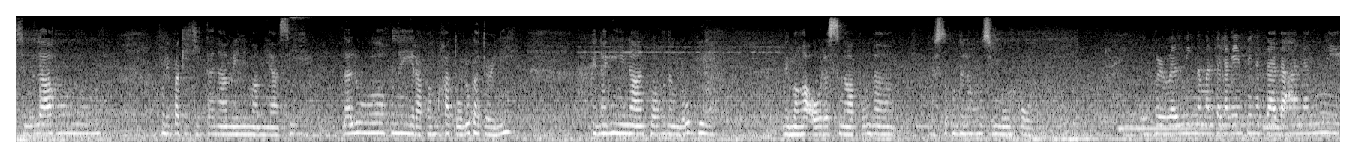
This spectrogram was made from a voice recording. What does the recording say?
Simula ho nung huling pagkikita namin ni Ma'am Yasi, lalo ako nahihirapan makatulog, attorney. Pinanghihinaan po ako ng loob eh. May mga oras nga po na gusto ko na lang sumuko. Overwhelming naman talaga yung pinagdadaanan mo eh.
